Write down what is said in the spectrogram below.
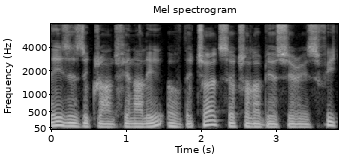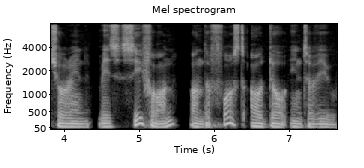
This is the grand finale of the Child Sexual Abuse series featuring Ms. Sifon on the first outdoor interview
